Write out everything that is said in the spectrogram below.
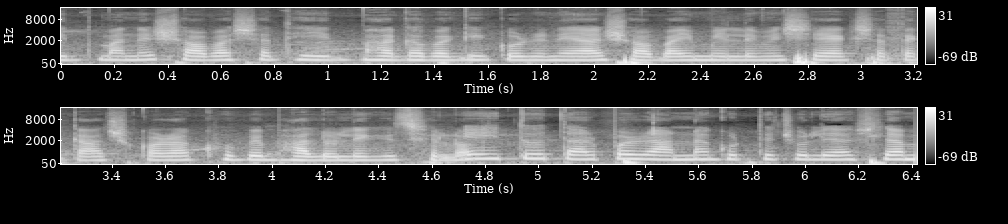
ঈদ মানে সবার সাথে ঈদ ভাগাভাগি করে নেওয়া সবাই মিলেমিশে একসাথে কাজ করা খুবই ভালো লেগেছিল। এই তো তারপর রান্না করতে চলে আসলাম।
